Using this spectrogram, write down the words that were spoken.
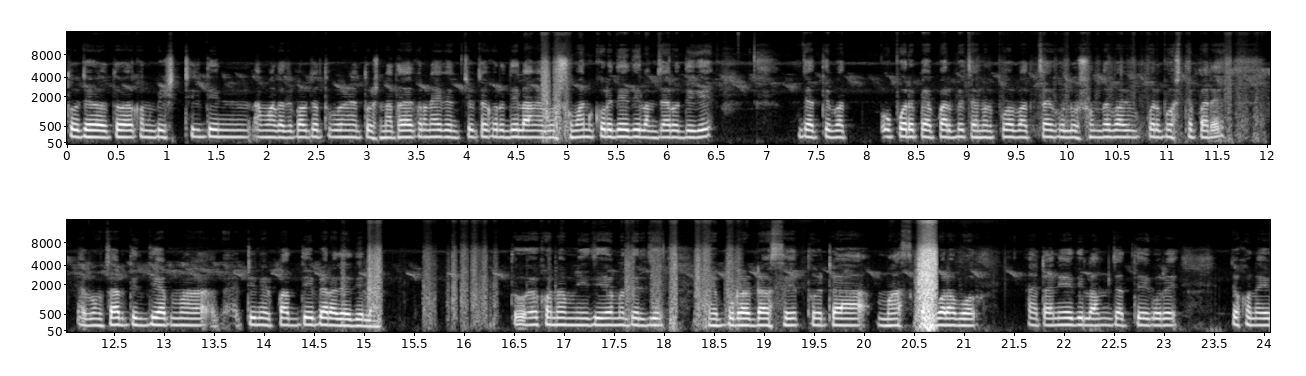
তো যেহেতু এখন বৃষ্টির দিন আমার কাছে পর্যাপ্ত পরিমাণে তোষ না থাকার কারণে এক ইঞ্চি উঁচা করে দিলাম এবং সমান করে দিয়ে দিলাম চারোদিকে, যাতে বা উপরে পেপার বেচানোর পর বাচ্চাগুলো সুন্দরভাবে উপরে বসতে পারে এবং চারদিক দিয়ে আপনার টিনের পাত দিয়ে বেড়া দিয়ে দিলাম। তো এখন আমি যে আমাদের যে বুড়াটা আছে, তো এটা মাঝখান বরাবর টানিয়ে দিলাম, যাতে করে যখন এই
